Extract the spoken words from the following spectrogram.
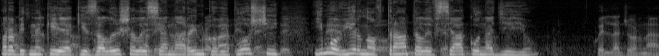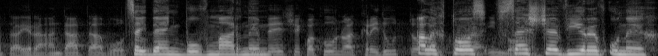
Робітники, які залишилися на ринковій площі, ймовірно, втратили всяку надію. Цей день був марним, але хтось все ще вірив у них.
